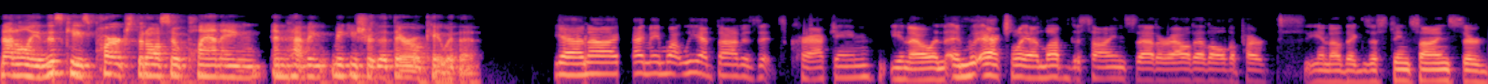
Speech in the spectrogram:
not only in this case parks, but also planning and having making sure that they're okay with it. Yeah, no, I, I mean, what we had thought is it's cracking, you know, and, and actually I love the signs that are out at all the parks, you know, the existing signs, they're,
